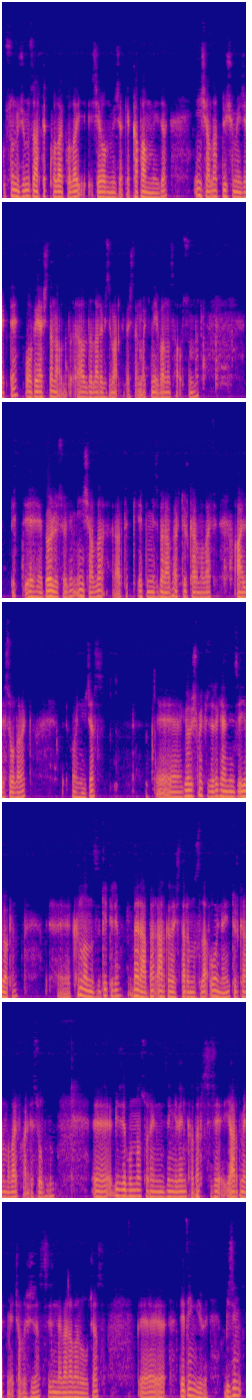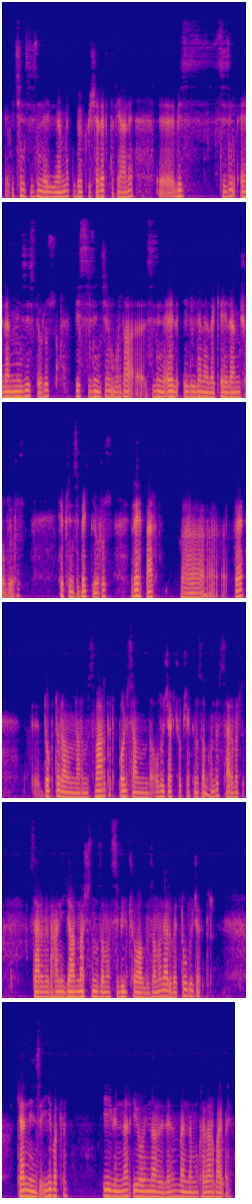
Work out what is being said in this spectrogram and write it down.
sunucumuz artık kolay kolay şey olmayacak ya kapanmayacak. İnşallah düşmeyecek de OVH'tan aldı, aldılar bizim arkadaşlar makineyi falan sağ olsunlar. E, böyle söyleyeyim. İnşallah artık hepimiz beraber Türk Arma Life ailesi olarak oynayacağız. Ee, görüşmek üzere. Kendinize iyi bakın. Ee, kınanızı getirin. Beraber arkadaşlarımızla oynayın. Türk Arma Life ailesi olalım. Ee, biz de bundan sonra elimizden gelen kadar size yardım etmeye çalışacağız. Sizinle beraber olacağız. Ee, dediğim gibi bizim için sizinle ilgilenmek büyük bir şereftir. Yani Ee, biz sizin eğlenmenizi istiyoruz. Biz sizin için burada e, sizinle el, ilgilenerek eğlenmiş oluyoruz. Hepinizi bekliyoruz. Rehber ve e, doktor alanlarımız vardır. Polis alanında olacak çok yakın zamanda. Server serverde hani yarın açtığımız zaman sivil çoğaldığı zaman elbette olacaktır. Kendinize iyi bakın. İyi günler, iyi oyunlar dilerim. Benden bu kadar. Bay bay.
